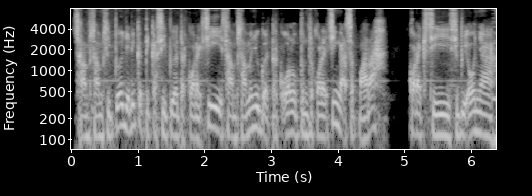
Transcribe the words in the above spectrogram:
saham-saham CPO jadi ketika CPO terkoreksi saham-sahamnya juga ter walaupun terkoreksi nggak separah koreksi CPO-nya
